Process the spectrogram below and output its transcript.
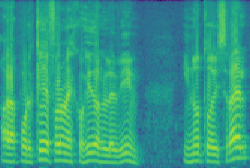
Ahora, ¿por qué fueron escogidos los Levim y no todo Israel?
